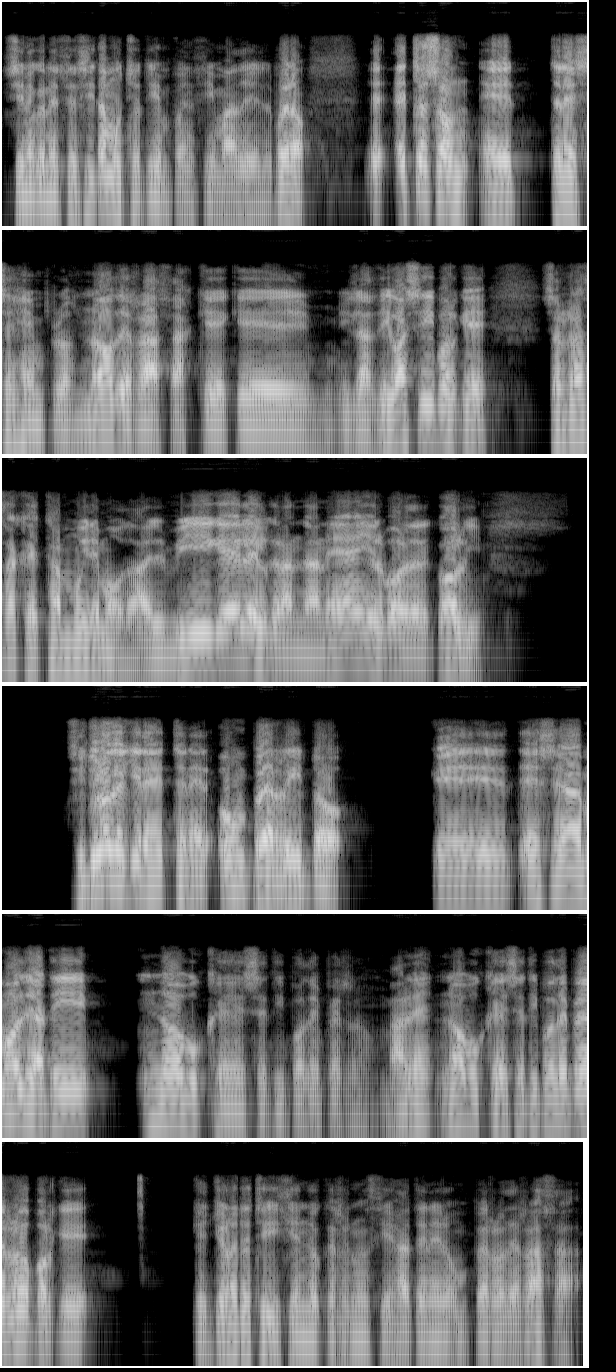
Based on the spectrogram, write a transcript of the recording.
Sino que necesita mucho tiempo encima de él. Bueno, eh, estos son tres ejemplos, ¿no? De razas que, que, y las digo así porque son razas que están muy de moda. El Beagle, el Grand y el Border Collie. Si tú lo que quieres es tener un perrito que se amolde a ti, no busques ese tipo de perro, ¿vale? No busques ese tipo de perro porque que yo no te estoy diciendo que renuncies a tener un perro de raza,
